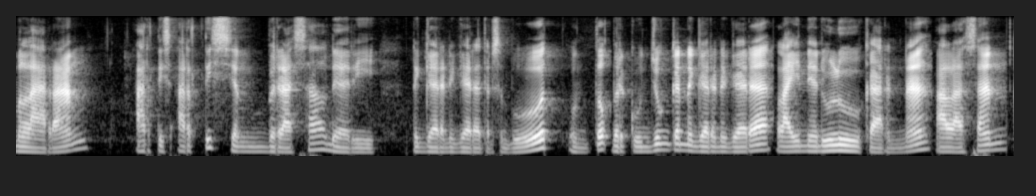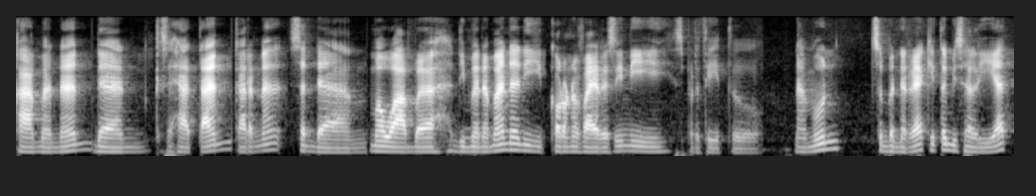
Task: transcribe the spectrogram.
melarang artis-artis yang berasal dari negara-negara tersebut untuk berkunjung ke negara-negara lainnya dulu karena alasan keamanan dan kesehatan karena sedang mewabah di mana-mana nih coronavirus ini seperti itu. Namun sebenarnya kita bisa lihat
